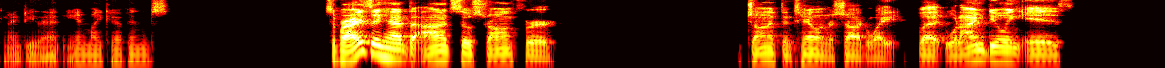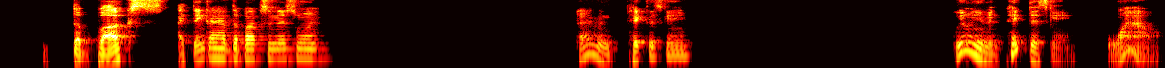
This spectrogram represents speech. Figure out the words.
Can I do that? And Mike Evans. Surprised they have the odds so strong for Jonathan Taylor and Rachaad White. But what I'm doing is the Bucks. I think I have the Bucks in this one. Did I even pick this game? We don't even pick this game. Wow.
